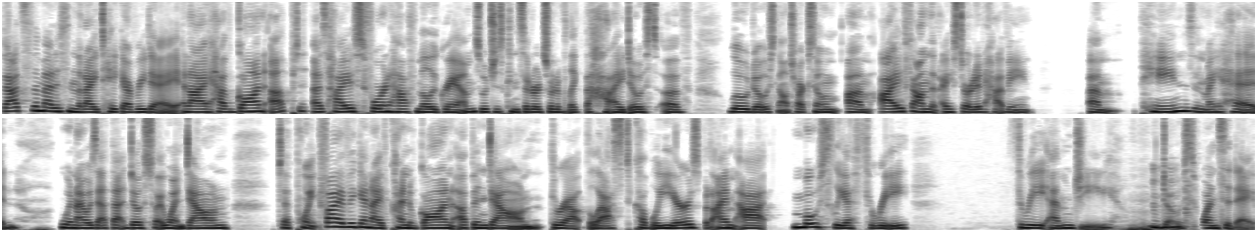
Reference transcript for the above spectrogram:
that's the medicine that I take every day. And I have gone up as high as four and a half milligrams, which is considered sort of like the high dose of low dose naltrexone. Um, I found that I started having um, pains in my head when I was at that dose. So I went down to 0.5 again. I've kind of gone up and down throughout the last couple years, but I'm at mostly a three, three mg mm-hmm. dose once a day.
